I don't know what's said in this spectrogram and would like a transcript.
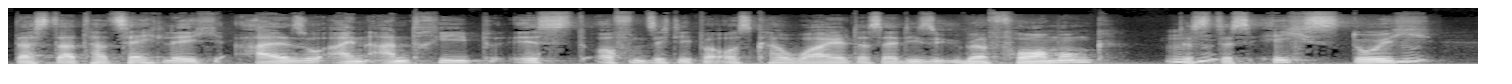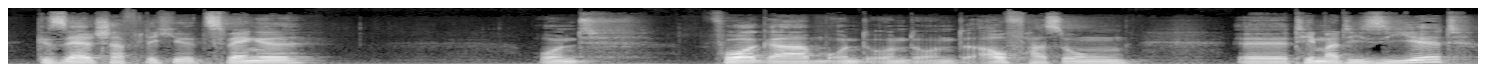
dass da tatsächlich also ein Antrieb ist, offensichtlich bei Oscar Wilde, dass er diese Überformung mhm. des, des Ichs durch mhm. gesellschaftliche Zwänge und Vorgaben und, und, und Auffassungen äh, thematisiert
